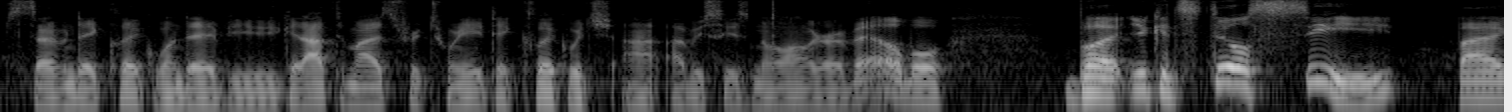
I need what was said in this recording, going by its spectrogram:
seven day click, one day view. You could optimize for 28 day click, which uh, obviously is no longer available, but you could still see by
